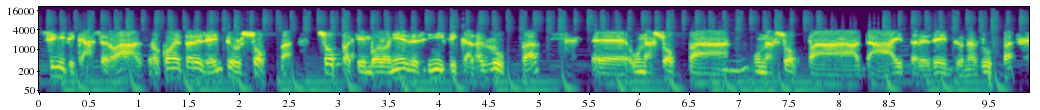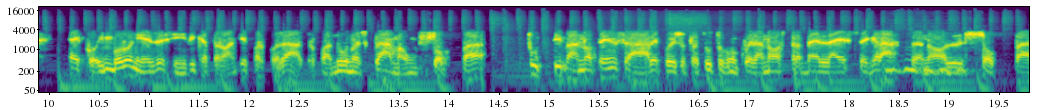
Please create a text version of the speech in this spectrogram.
significassero altro, come per esempio il soppa, soppa che in bolognese significa la zuppa, eh, una soppa, Mhm. una soppa dai, per esempio, una zuppa, ecco, in bolognese significa però anche qualcos'altro. Quando uno esclama un soppa, tutti vanno a pensare, poi soprattutto con quella nostra bella S grassa, Mhm. no? il soppa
